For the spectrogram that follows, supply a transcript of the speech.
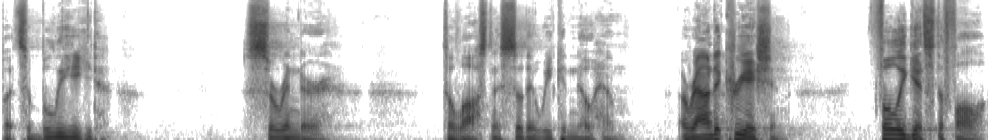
but to bleed, surrender to lostness so that we can know Him. Around it, creation fully gets the fall,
